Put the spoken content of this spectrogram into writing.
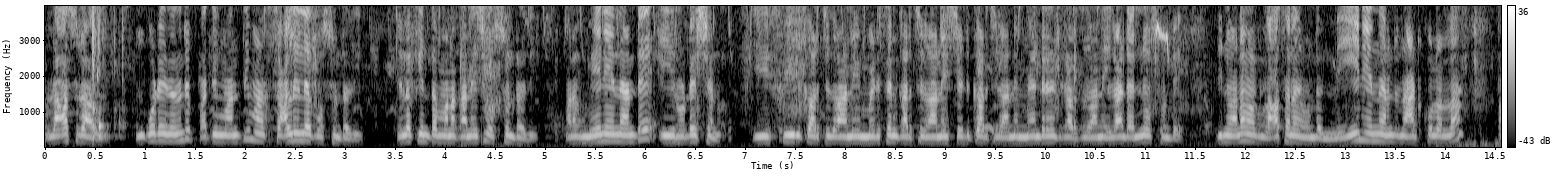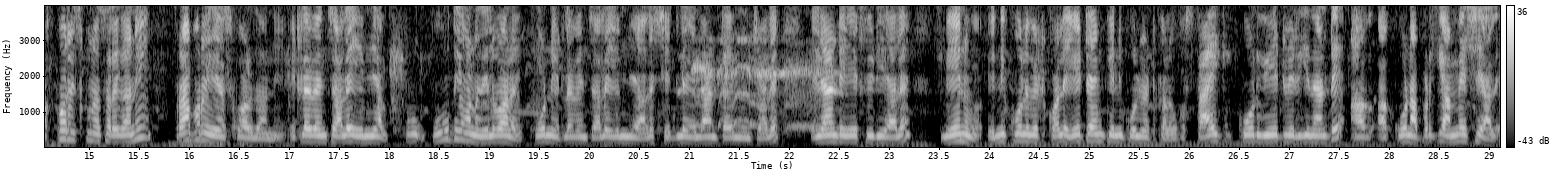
లాస్ రాదు. ఇంకోటి ఏంటంటే ప్రతి మంత్ మనకు సాలరీ లేక వస్తుంటుంది. నెలకింత మనకు అనేసి వస్తుంటుంది. మనకు మెయిన్ ఏంటంటే ఈ రొటేషన్. ఈ ఫీడ్ ఖర్చు కానీ మెడిసిన్ ఖర్చు కానీ షెడ్ ఖర్చు కానీ మెయింటెనెన్స్ ఖర్చు కానీ ఇలాంటి అన్నీ వస్తుంటాయి. దీనివల్ల మనకు లాస్ అనేది ఉండదు. మెయిన్ ఏంటంటే నాటుకోళ్ళల్లో తక్కువ రిస్క్ ఉన్నా సరే కానీ ప్రాపర్గా చేసుకోవాలి దాన్ని. ఎట్లా పెంచాలి ఏం చేయాలి? పూ- పూర్తిగా మనకు తెలియాలి కోడిని ఎట్లా పెంచాలి ఏం చేయాలి షెడ్లో ఎలాంటి టైం ఉంచాలి ఎలాంటి ఏ ఫీడ్ చేయాలి. మెయిన్ ఎన్ని కోళ్ళు పెట్టుకోవాలి ఏ టైంకి ఎన్ని కోళ్ళు పెట్టుకోవాలి. ఒక స్థాయికి కోడి వెయిట్ పెరిగిందంటే ఆ- కోడిని అప్పటికి అమ్మేసేయాలి.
